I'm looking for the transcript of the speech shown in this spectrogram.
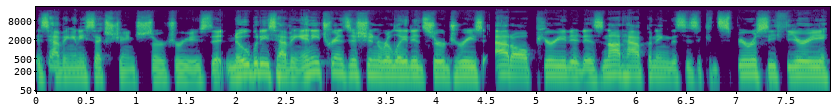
is having any sex change surgeries, that nobody's having any transition related surgeries at all, period. It is not happening. This is a conspiracy theory.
